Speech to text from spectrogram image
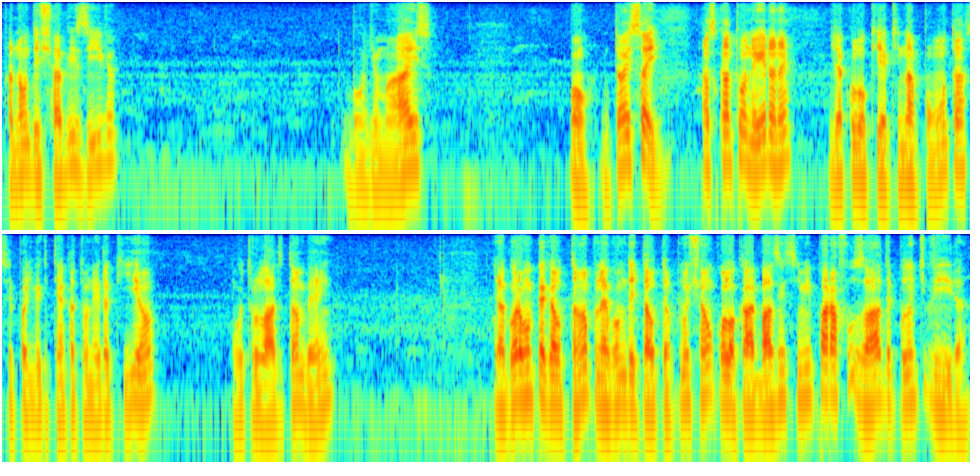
Para não deixar visível. Bom demais. Bom, então é isso aí. As cantoneiras, né? Já coloquei aqui na ponta. Você pode ver que tem a cantoneira aqui, ó. O outro lado também. E agora vamos pegar o tampo, né? Vamos deitar o tampo no chão, colocar a base em cima e parafusar. Depois a gente vira.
